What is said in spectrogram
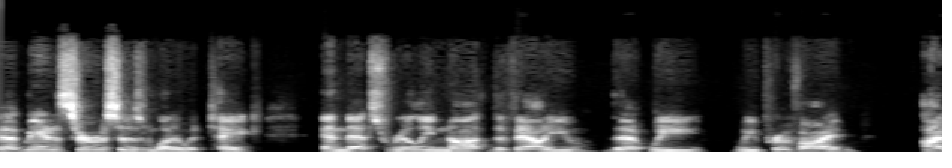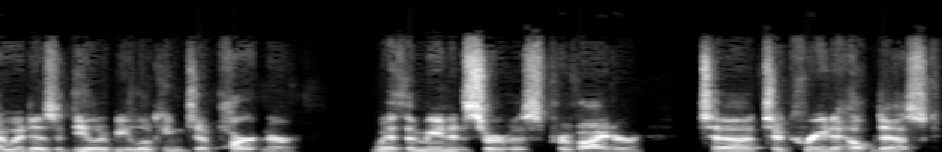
at managed services and what it would take and that's really not the value that we we provide. I would as a dealer be looking to partner with a managed service provider to to create a help desk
